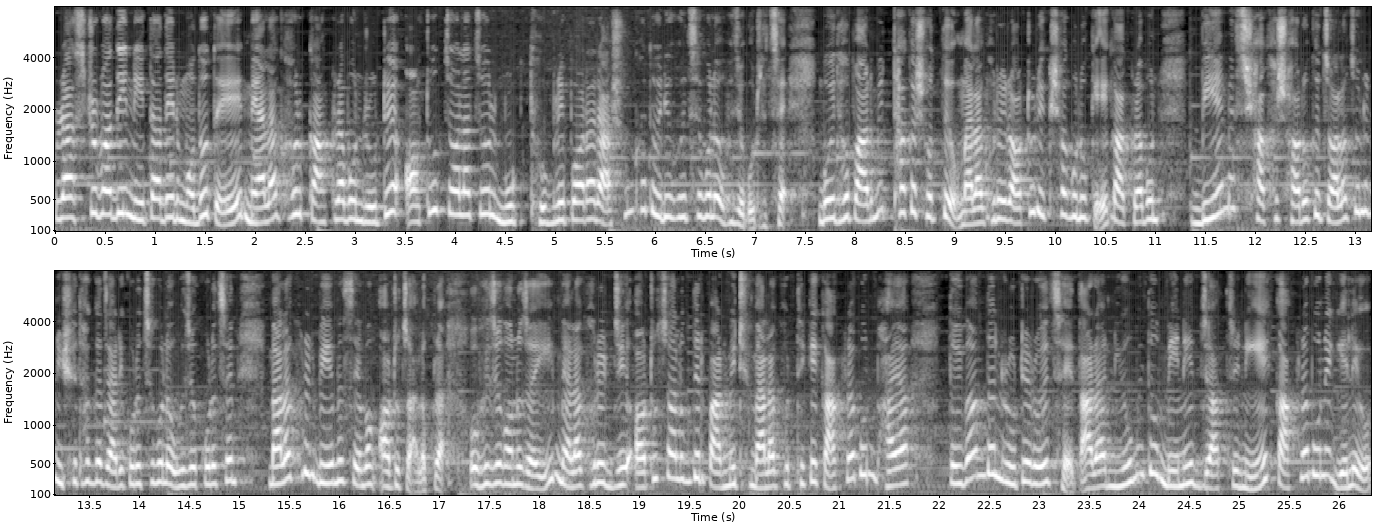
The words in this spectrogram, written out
রাষ্ট্রবাদী নেতাদের মদতে মেলাঘর কাঁকড়াবন রুটে অটো চলাচল মুখ থুবড়ে পড়ার আশঙ্কা তৈরি হয়েছে বলে অভিযোগ উঠেছে। বৈধ পারমিট থাকা সত্ত্বেও মেলাঘরের অটো রিক্সাগুলোকে কাঁকড়াবন বিএমএস শাখা সড়কে চলাচলে নিষেধাজ্ঞা জারি করেছে বলে অভিযোগ করেছেন মেলাঘরের বিএমএস এবং অটো চালকরা। অভিযোগ অনুযায়ী, মেলাঘরের যে অটো চালকদের পারমিট মেলাঘর থেকে কাঁকড়াবন ভায়া তৈবান্দাল রুটে রয়েছে, তারা নিয়মিত মেনে যাত্রী নিয়ে কাঁকড়াবনে গেলেও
